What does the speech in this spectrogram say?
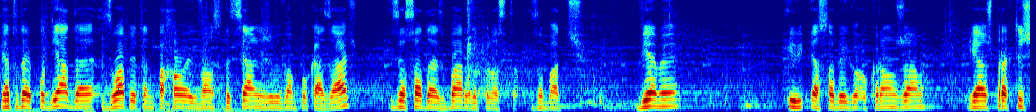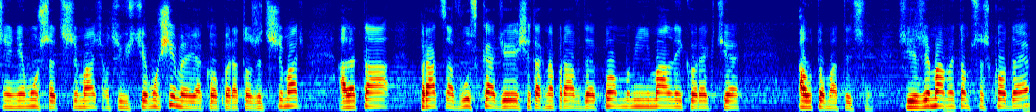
Ja tutaj podjadę, złapię ten pachołek Wam specjalnie, żeby Wam pokazać. I zasada jest bardzo prosta. Zobaczcie. Wiemy i ja sobie go okrążam. Ja już praktycznie nie muszę trzymać, oczywiście musimy jako operatorzy trzymać, ale ta praca wózka dzieje się tak naprawdę po minimalnej korekcie automatycznie. Czyli jeżeli mamy tą przeszkodę,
